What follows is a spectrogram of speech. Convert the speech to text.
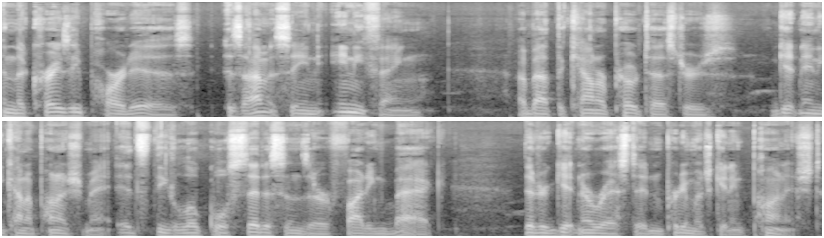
And the crazy part is, is I haven't seen anything about the counter protesters getting any kind of punishment. It's the local citizens that are fighting back that are getting arrested and pretty much getting punished.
